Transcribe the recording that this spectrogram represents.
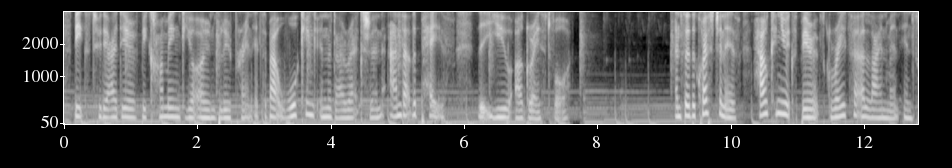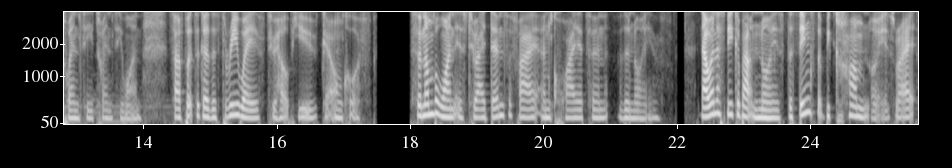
speaks to the idea of becoming your own blueprint. It's about walking in the direction and at the pace that you are graced for. And so the question is how can you experience greater alignment in 2021? So I've put together three ways to help you get on course. So, number one is to identify and quieten the noise. Now, when I speak about noise, the things that become noise, right,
